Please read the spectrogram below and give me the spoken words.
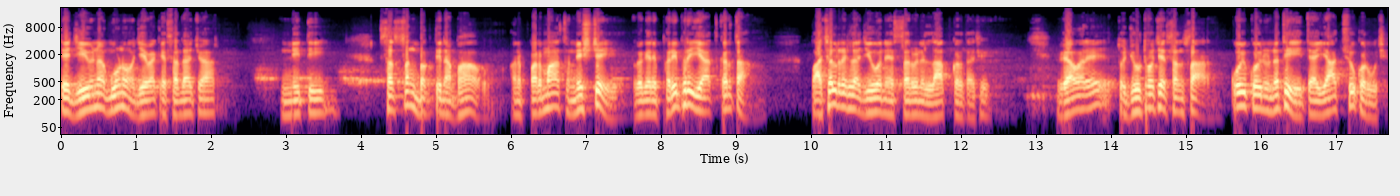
તે જીવના ગુણો જેવા કે સદાચાર, નીતિ, સત્સંગ ભક્તિના ભાવ અને પરમાર્થ નિશ્ચય વગેરે ફરી ફરી યાદ કરતા પાછળ રહેલા જીવોને સર્વને લાભ કરતા છે. વ્યવહારે તો જૂઠો છે સંસાર, કોઈ કોઈનું નથી, ત્યાં યાદ શું કરવું છે?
